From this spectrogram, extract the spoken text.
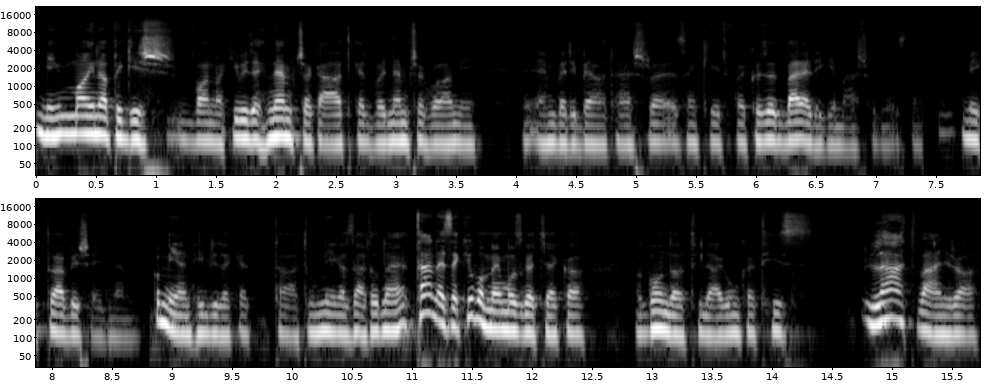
még mai napig is vannak hibridek, nem csak átkedve, vagy nem csak valami emberi behatásra ezen két faj között, bár eléggé máshogy néznek. Még tovább is egy nem. Akkor milyen hibrideket találtunk még az átadnál? Talán ezek jobban megmozgatják a, a gondolatvilágunkat, hisz látványra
